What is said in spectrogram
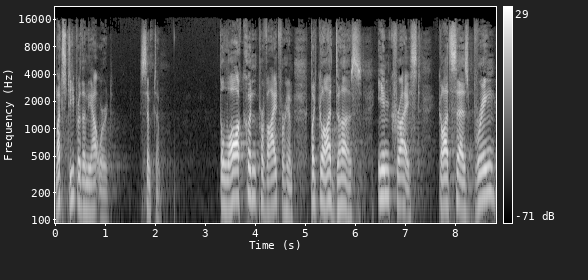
much deeper than the outward symptom. The law couldn't provide for him, but God does in Christ. God says, Bring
